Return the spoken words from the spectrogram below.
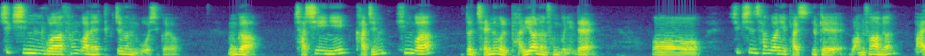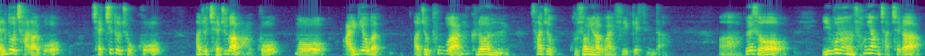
식신과 상관의 특징은 무엇일까요? 뭔가 자신이 가진 힘과 어떤 재능을 발휘하는 성분인데 어, 식신상관이 발- 이렇게 왕성하면 말도 잘하고 재치도 좋고 아주 재주가 많고 뭐 아이디어가 아주 풍부한 그런 사주 구성이라고 할 수 있겠습니다. 아, 그래서 이분은 성향 자체가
